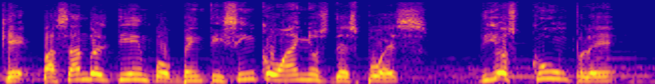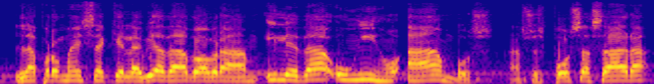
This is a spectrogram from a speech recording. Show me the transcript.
que pasando el tiempo, 25 años después, Dios cumple la promesa que le había dado a Abraham y le da un hijo a ambos, a su esposa Sara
